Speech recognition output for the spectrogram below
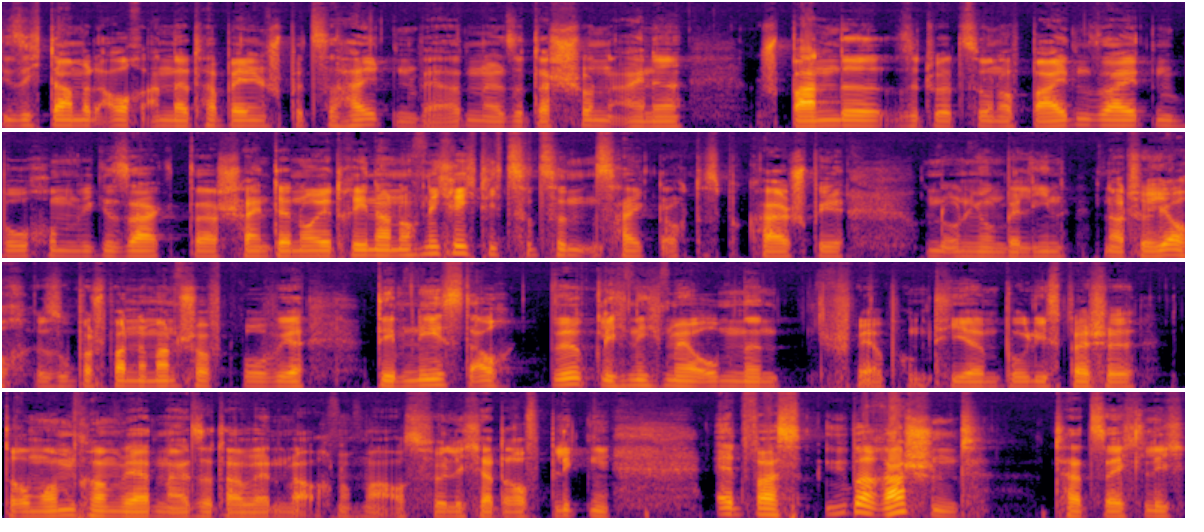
die sich damit auch an der Tabellenspitze halten werden. Also das schon eine spannende Situation auf beiden Seiten. Bochum, wie gesagt, da scheint der neue Trainer noch nicht richtig zu zünden, zeigt auch das Pokalspiel und Union Berlin natürlich auch eine super spannende Mannschaft, wo wir demnächst auch wirklich nicht mehr um einen Schwerpunkt hier im Bully Special drumherum kommen werden. Also da werden wir auch nochmal ausführlicher drauf blicken. Etwas überraschend tatsächlich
